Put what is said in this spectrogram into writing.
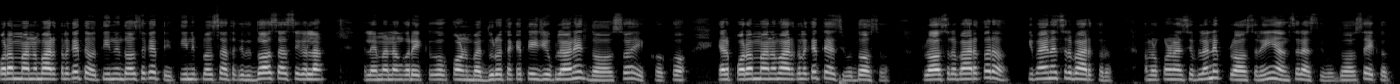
পরম মান বাহার কলে কেতে তিন দশ কেতে তিন প্লস সাত কেতে দশ আসিগলা তাহলে এমনকর একক কোণ বা দূরতা কেতে হয়ে যাব পিলামানে দশ একক এর পরম মান বাহার কলে কেতে আসব দশ প্লসর বাহার কর কি মাইনাসর বাহার কর আমার কোণ আসবে পিলামানে প্লসর হি আনসর আসব দশ একক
